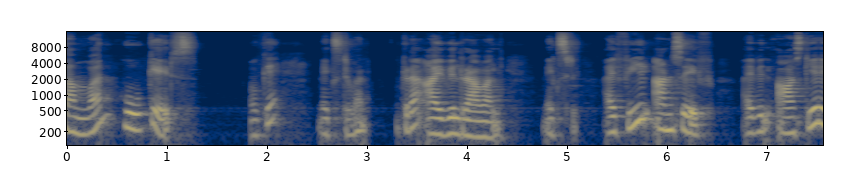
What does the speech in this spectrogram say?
someone who cares okay next one ఇక్కడ ఐ విల్ రావాలి. Next I feel unsafe I will ask a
